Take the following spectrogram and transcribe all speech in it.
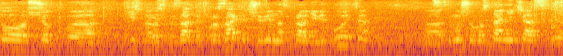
того, щоб е, дійсно розказати про захід, що він насправді відбудеться. Е, Тому що в останній час е,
